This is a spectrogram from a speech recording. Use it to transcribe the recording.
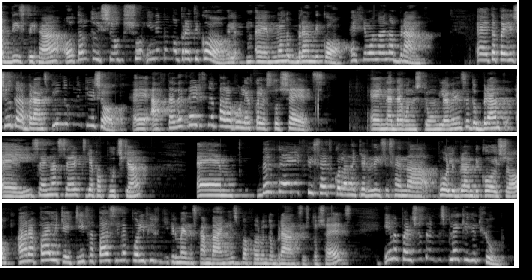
αντίστοιχα, όταν το e-shop σου είναι μονοπρατικό, ε, μονομπραντικό, έχει μόνο ένα brand. Ε, τα περισσότερα brands πλέον έχουν και e-shop. Ε, αυτά δεν θα έρθουν πάρα πολύ εύκολα στο search ε, να ανταγωνιστούν. Δηλαδή, είναι σαν το brand A, σε ένα search για παπούτσια, ε, δεν θα έρθεις εύκολα να κερδίσεις ένα πολυμπραντικό e-shop. Άρα, πάλι και εκεί θα πας με πολύ πιο συγκεκριμένες καμπάνιες που αφορούν τον brand σου στο search ή με περισσότερο display και YouTube.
